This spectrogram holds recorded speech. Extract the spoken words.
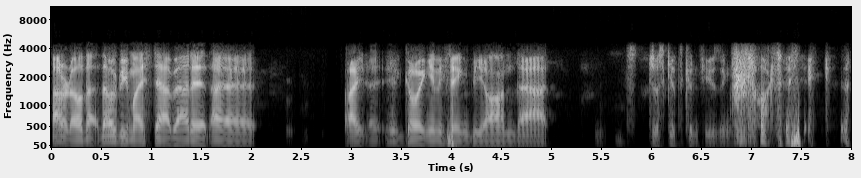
I don't know. That that would be my stab at it. I, I, going anything beyond that just gets confusing for folks. I think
